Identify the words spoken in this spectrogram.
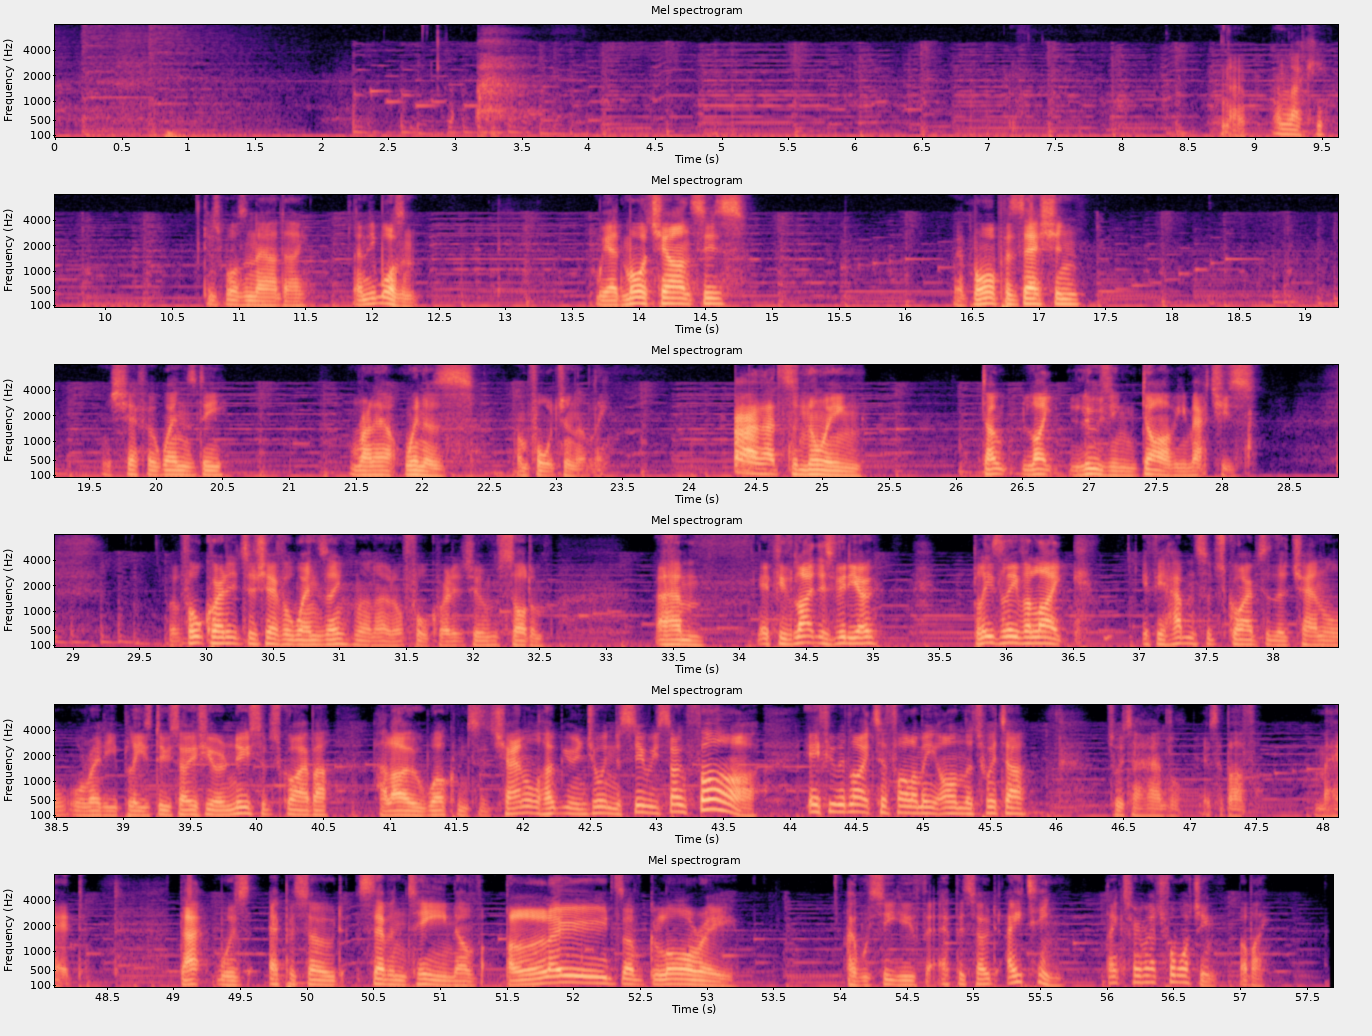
Just wasn't our day. And it wasn't. We had more chances. We had more possession. And Sheffield Wednesday run out winners, unfortunately. Ah, that's annoying. Don't like losing derby matches. But full credit to Sheffield Wednesday. Well, no, not full credit to them. Sodom. Um, if you've liked this video, please leave a like. If you haven't subscribed to the channel already, please do so. If you're a new subscriber, hello, welcome to the channel. Hope you're enjoying the series so far. If you would like to follow me on the Twitter, Twitter handle is above my head. That was episode 17 of Blades of Glory. I will see you for episode 18. Thanks very much for watching. Bye bye.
